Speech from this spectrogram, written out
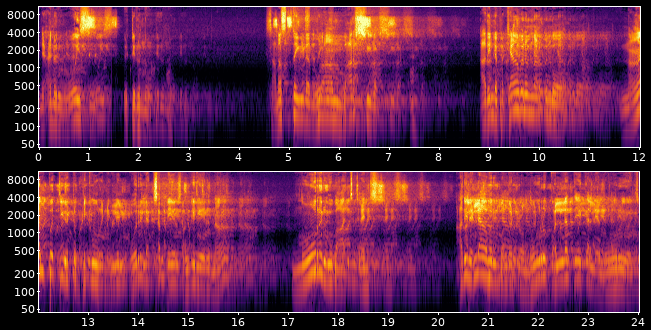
ഞാനൊരു വോയിസ് ഇട്ടിരുന്നു. സമസ്തയുടെ നൂറാം വാർഷികം. അതിന്റെ പ്രഖ്യാപനം നടക്കുമ്പോ നാൽപ്പത്തിയെട്ട് മണിക്കൂറിനുള്ളിൽ ഒരു ലക്ഷം പേർ പങ്കുചേരുന്ന നൂറ് രൂപ ചലഞ്ച് അതിലെല്ലാവരും പങ്കെടുക്കണം. നൂറ് കൊല്ലത്തേക്കല്ലേ? നൂറ് ചോദിച്ചു.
